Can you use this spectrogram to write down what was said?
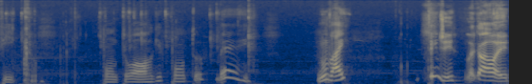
Ficam... .org.br Não vai. Entendi. Legal aí.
